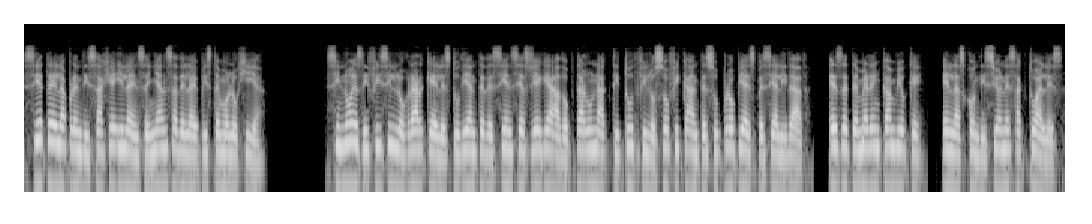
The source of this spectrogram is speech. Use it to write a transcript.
7. El aprendizaje y la enseñanza de la epistemología. Si no es difícil lograr que el estudiante de ciencias llegue a adoptar una actitud filosófica ante su propia especialidad, es de temer en cambio que, en las condiciones actuales,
